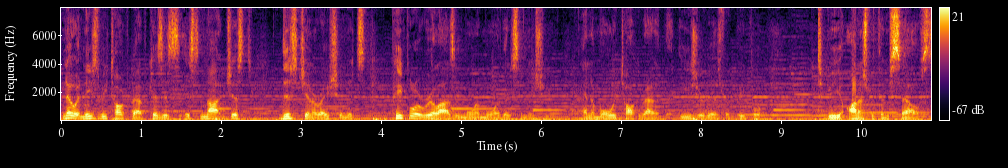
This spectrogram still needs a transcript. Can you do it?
No, it needs to be talked about because it's it's not just this generation. It's people are realizing more and more that it's an issue. And the more we talk about it, the easier it is for people to be honest with themselves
